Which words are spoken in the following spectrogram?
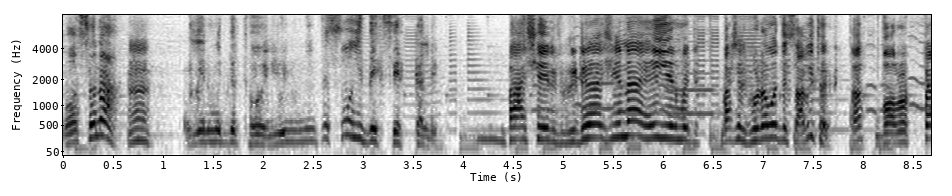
বসে না হুম এর মধ্যে থই মুই নিজে সহি দেখছি এককালে বাসের ভিড়ে আসে না এই এর মধ্যে বাসের ভিড়ের মধ্যে চাবি থই বলটটা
